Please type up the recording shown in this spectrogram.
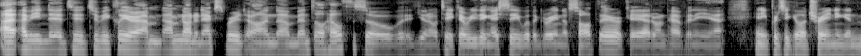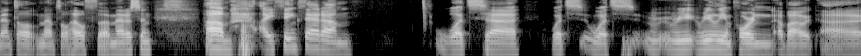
I, I mean, uh, to, to be clear, I'm I'm not an expert on uh, mental health, so uh, you know, take everything I say with a grain of salt. There, okay, I don't have any uh, any particular training in mental mental health uh, medicine. Um, I think that um, what's uh, what's what's re- really important about uh,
